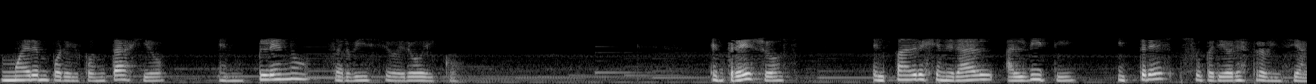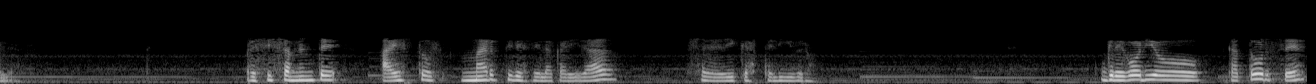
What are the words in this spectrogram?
mueren por el contagio en pleno servicio heroico. Entre ellos, el padre general Albiti y tres superiores provinciales. Precisamente a estos mártires de la caridad se dedica este libro. Gregorio XIV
